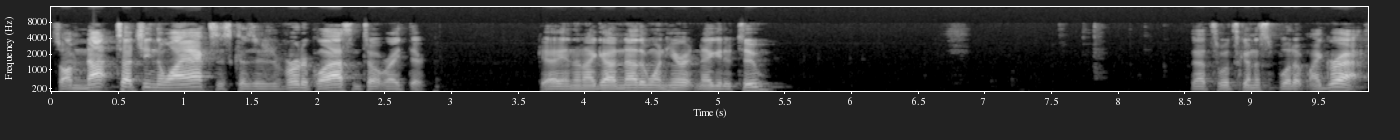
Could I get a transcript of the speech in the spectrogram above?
So I'm not touching the y-axis because there's a vertical asymptote right there. Okay, and then I got another one here at negative 2. That's what's going to split up my graph.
